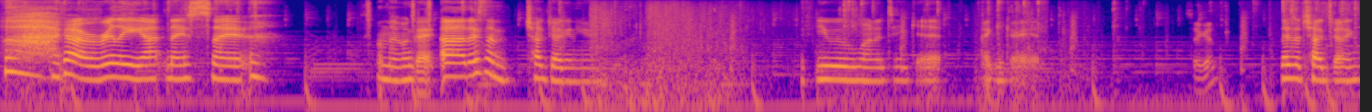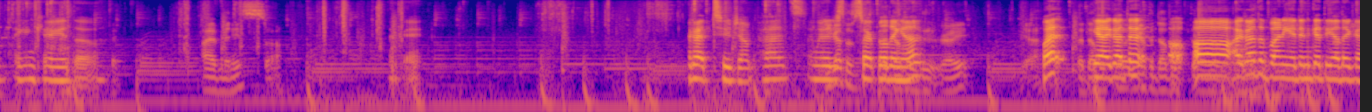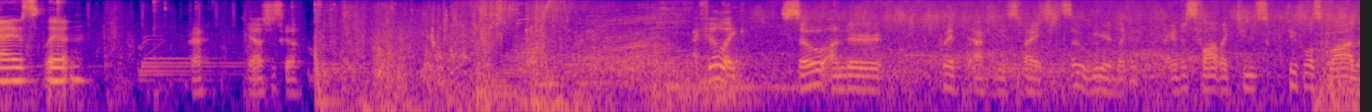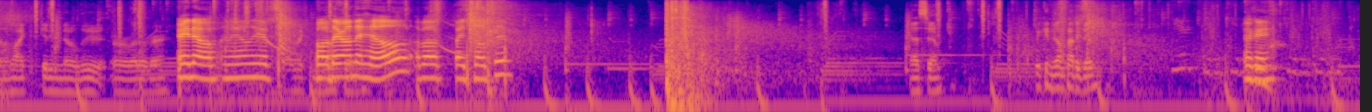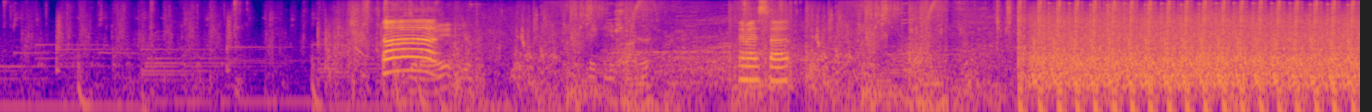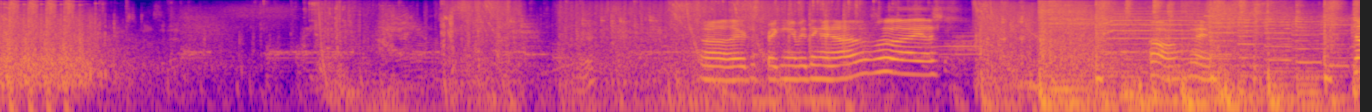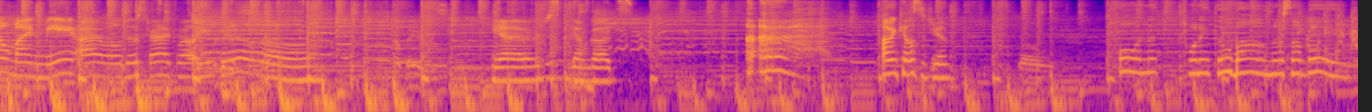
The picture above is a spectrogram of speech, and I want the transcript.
I got a really uh, nice night on that one guy. Uh, there's a chug jug in here. If you want to take it, I can carry it. Say again? There's a chug jug. I can carry it though. I have minis, so. Okay. I got two jump pads. I'm gonna You just the- start building up. loot, right? Yeah. What? Yeah, I got the. got the double- oh, oh, I got the bunny. I didn't get the other guy's loot. Okay. Yeah, let's just go. I feel like so under equipped after these fights. It's so weird. Like, like I just fought like two two full squads and I'm like getting no loot or whatever. I know, and I only have. Like, Oh, they're on the hill above by Tilted. Yes, Sam. We can jump out again. Okay. Ah! You're, you're making you stronger. I messed up. Oh, they're just breaking everything I have. Oh, I Don't mind me. I will distract while you kill. Yeah, we're just young gods. How many kills did you have? So Oh, and that's 22 bomb. That's not big.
